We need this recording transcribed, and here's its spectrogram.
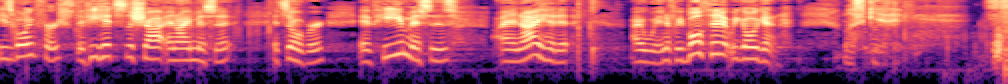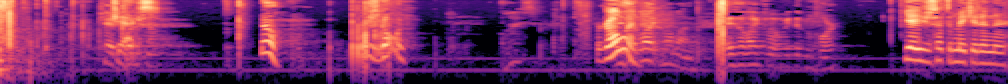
He's going first. If he hits the shot and I miss it, it's over. If he misses and I hit it, I win. If we both hit it, we go again. Let's get it. Jacks. No. We're just going. We're Is going. it like, hold on. Is it like what we did before? Yeah, you just have to make it in there.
